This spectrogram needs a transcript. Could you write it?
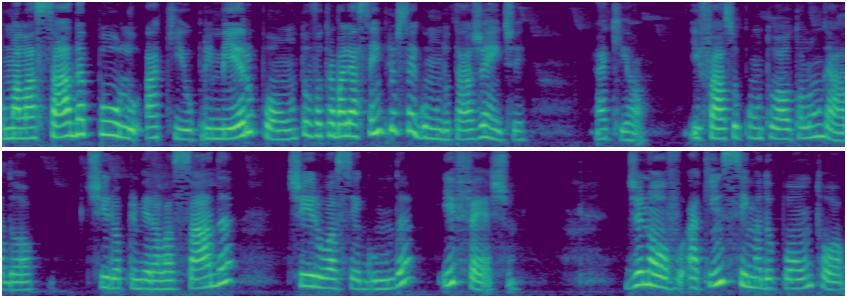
uma laçada, pulo aqui o primeiro ponto, vou trabalhar sempre o segundo, tá, gente? Aqui, ó, e faço o ponto alto alongado, ó. Tiro a primeira laçada, tiro a segunda e fecho. De novo, aqui em cima do ponto, ó,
